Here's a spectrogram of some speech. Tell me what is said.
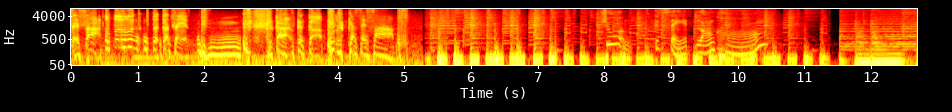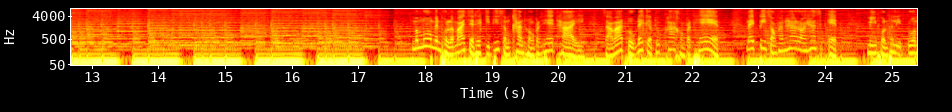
ษตรศาสตร์เกษตรกะกะกะเกษตรศาสตร์ช่วงเกษตรลองของมะม่วงเป็นผลไม้เศรษฐกิจที่สำคัญของประเทศไทย สามารถปลูกได้เกือบทุกภาคของประเทศ ในปี 2551 มีผลผลิตรวม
